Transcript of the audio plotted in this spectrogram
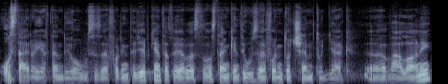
osztályra értendő a 20 ezer forint egyébként, tehát hogy ezt az osztályonkénti 20 ezer forintot sem tudják vállalni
